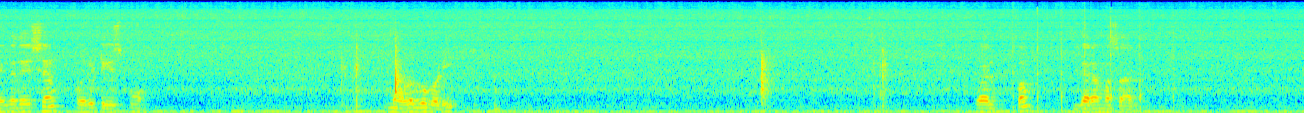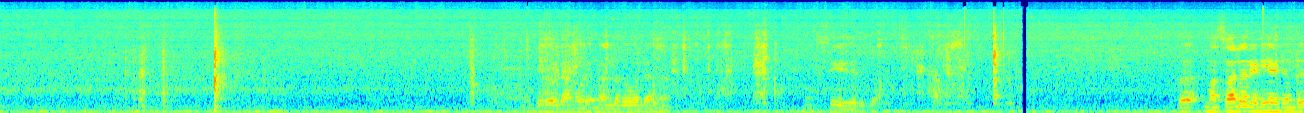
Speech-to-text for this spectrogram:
ഏകദേശം ഒരു ടീസ്പൂൺ മുളക് പൊടി അല്പം ഗരം മസാല. ഇതെല്ലാം കൂടി നല്ലതുപോലെ ഒന്ന് മിക്സ് ചെയ്തെടുക്കാം അപ്പോൾ മസാല റെഡി ആയിട്ടുണ്ട്.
